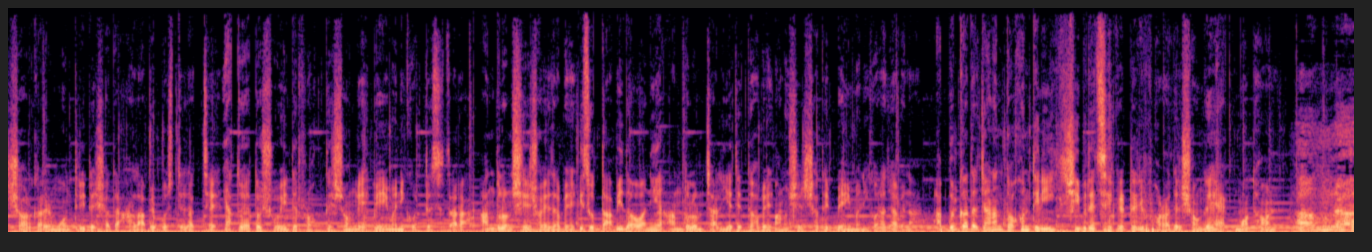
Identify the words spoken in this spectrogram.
সরকারের মন্ত্রীদের সাথে আলাপে বসতে যাচ্ছে। এত এত শহীদের রক্তের সঙ্গে বেইমানি করতেছে তারা। আন্দোলন শেষ হয়ে যাবে। কিছু দাবি দেওয়া নিয়ে আন্দোলন চালিয়ে যেতে হবে। মানুষের সাথে বেইমানি করা যাবে না। আব্দুল কাদের জানান, তখন তিনি শিবিরের সেক্রেটারি ফরাদের সঙ্গে একমত হন। আমরা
